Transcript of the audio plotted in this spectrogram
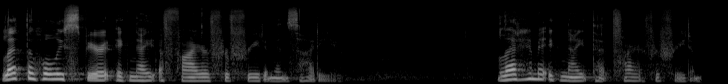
Let the Holy Spirit ignite a fire for freedom inside of you. Let Him ignite that fire for freedom.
